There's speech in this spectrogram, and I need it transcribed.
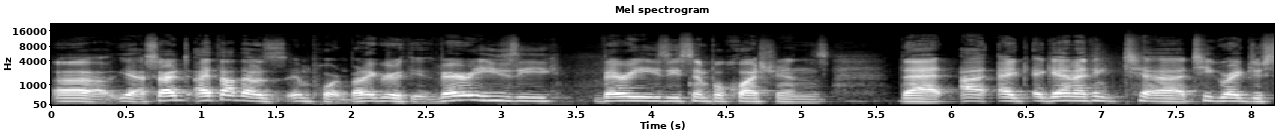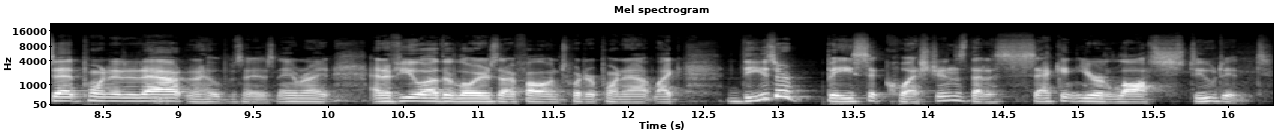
Uh, yeah, so I, I thought that was important, but I agree with you. Very easy, very easy, simple questions that, I, I, again, I think T, uh, T. Greg Doucette pointed it out, and I hope I'm saying his name right, and a few other lawyers that I follow on Twitter pointed out, like, these are basic questions that a second year law student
